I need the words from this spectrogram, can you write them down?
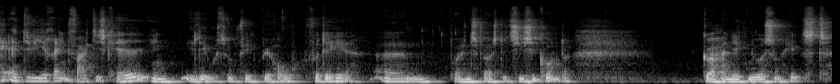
at vi rent faktisk havde en elev, som fik behov for det her øh, på hans første 10 sekunder. Gør han ikke noget som helst.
